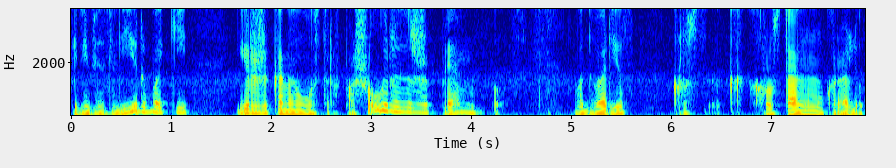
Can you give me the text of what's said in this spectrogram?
Перевезли рыбаки Иржика на остров. Пошел Иржик прямо в, во дворец к, хруст, к хрустальному королю.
